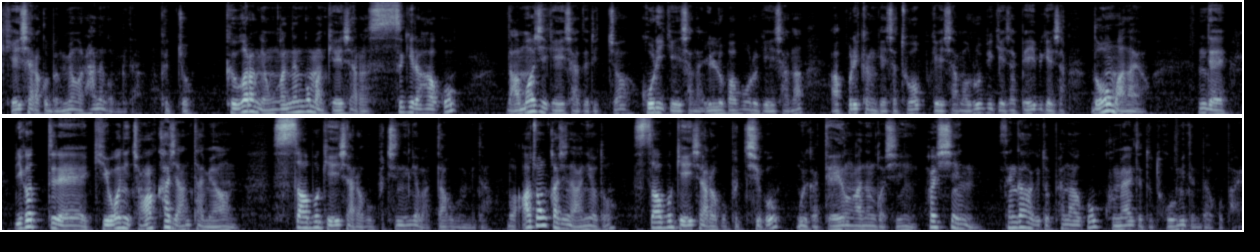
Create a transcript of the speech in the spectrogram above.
게이샤라고 명명을 하는 겁니다. 그쪽. 그거랑 연관된 것만 게이샤라 쓰기를 하고 나머지 게이샤들 있죠. 고리 게이샤나 일루바보르 게이샤나 African 게이샤, 두어프 게이샤, 뭐 루비 게이샤, baby 게이샤 너무 많아요. 근데 이것들의 기원이 정확하지 않다면 sub 게이샤라고 붙이는 게 맞다고 봅니다. 뭐 아종까지는 아니어도 sub 게이샤라고 붙이고 우리가 대응하는 것이 훨씬 생각하기도 편하고 구매할 때도 도움이 된다고 봐요.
